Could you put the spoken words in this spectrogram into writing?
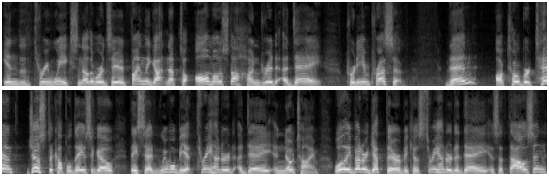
in the three weeks. In other words, they had finally gotten up to almost 100 a day. Pretty impressive. Then October 10th, just a couple days ago, they said we will be at 300 a day in no time. Well, they better get there because 300 a day is a thousand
